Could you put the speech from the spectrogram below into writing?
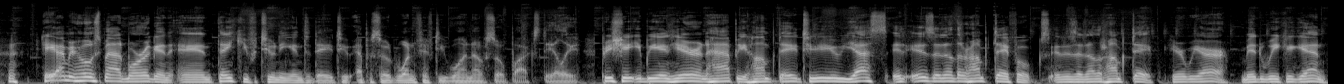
hey, I'm your host, Mad Morgan, and thank you for tuning in today to episode 151 of Soapbox Daily. Appreciate you being here and happy hump day to you. Yes, it is another hump day, folks. It is another hump day. Here we are, midweek again,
